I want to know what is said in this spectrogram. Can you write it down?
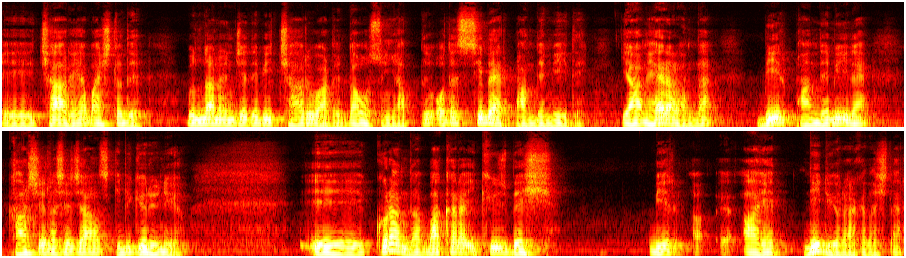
e, çağrıya başladı. Bundan önce de bir çağrı vardı Davos'un yaptığı. O da siber pandemiydi. Yani her alanda bir pandemiyle karşılaşacağız gibi görünüyor. Ee, Kur'an'da Bakara 205 bir ayet ne diyor arkadaşlar?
